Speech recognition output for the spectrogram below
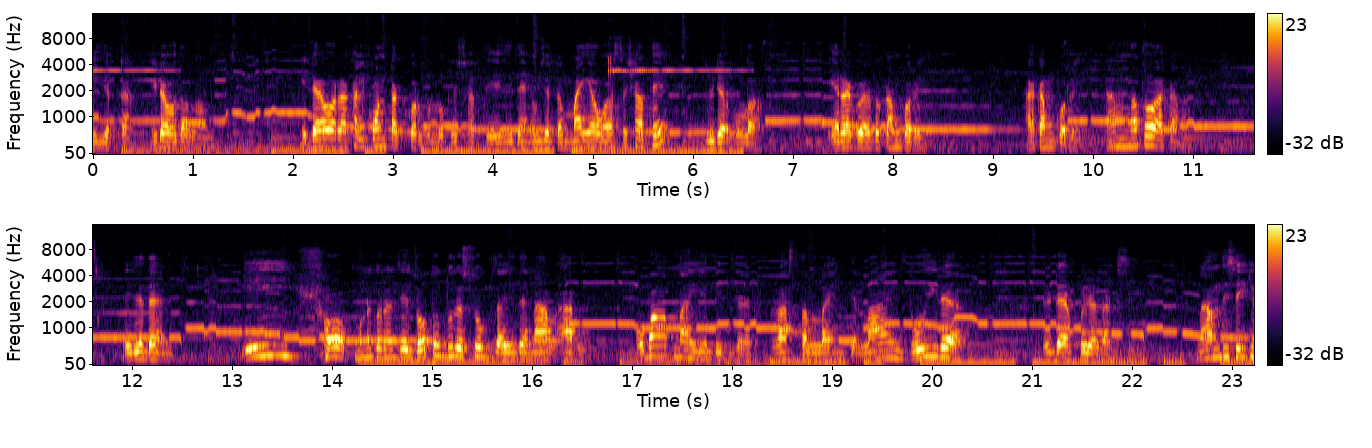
এই যে একটা, এটাও দালাল। এটা ওরা খালি কন্ট্যাক্ট করব লোকের সাথে। এই যে দেখেন, ওই যে একটা মাইয়াও আছে সাথে, দুইটা পোলা। এরা করে তো কাম করে, আকাম করে। কাম না তো আকাম। এই যে দেন এই সব মনে করেন যে যত দূরে চোখ যায়, দেন আর আরও অভাব নাই এদিক দেয় রাস্তার লাইন দিয়ে লাইন দইরা এটা করে রাখছে। নাম দিছে কি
